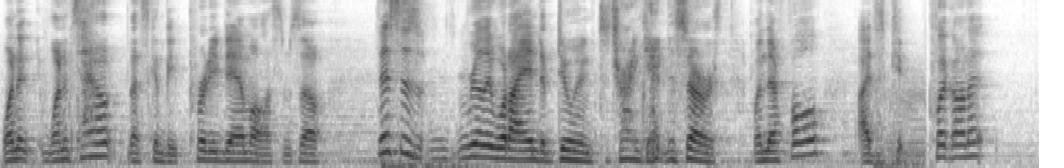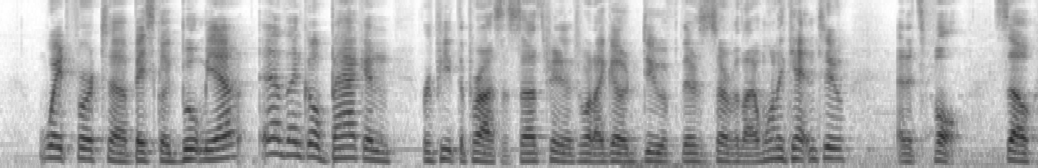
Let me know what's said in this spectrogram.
when it when it's out, that's going to be pretty damn awesome. So this is really what I end up doing to try and get into servers. When they're full, I just click on it, wait for it to basically boot me out, and then go back and repeat the process. So that's pretty much what I go do if there's a server that I want to get into, and it's full. So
